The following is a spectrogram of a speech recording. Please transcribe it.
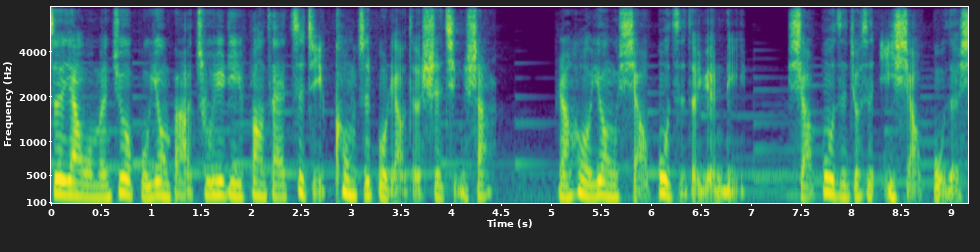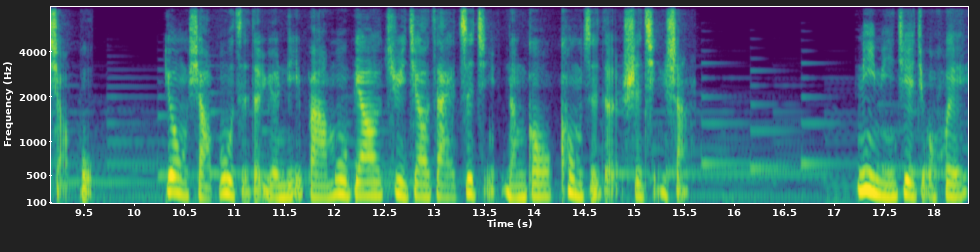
这样我们就不用把注意力放在自己控制不了的事情上，然后用小步子的原理，小步子就是一小步的小步，用小步子的原理把目标聚焦在自己能够控制的事情上。匿名戒酒会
